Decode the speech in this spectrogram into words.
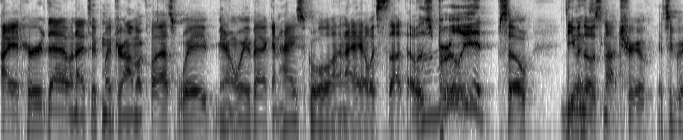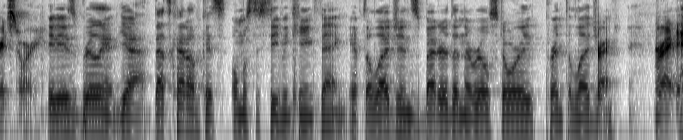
I had heard that when I took my drama class way you know way back in high school, and I always thought that was brilliant. So even Yes. though it's not true, it's a great story. It is brilliant. Yeah, that's kind of like it's almost a Stephen King thing. If the legend's better than the real story, print the legend. Right. Right.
